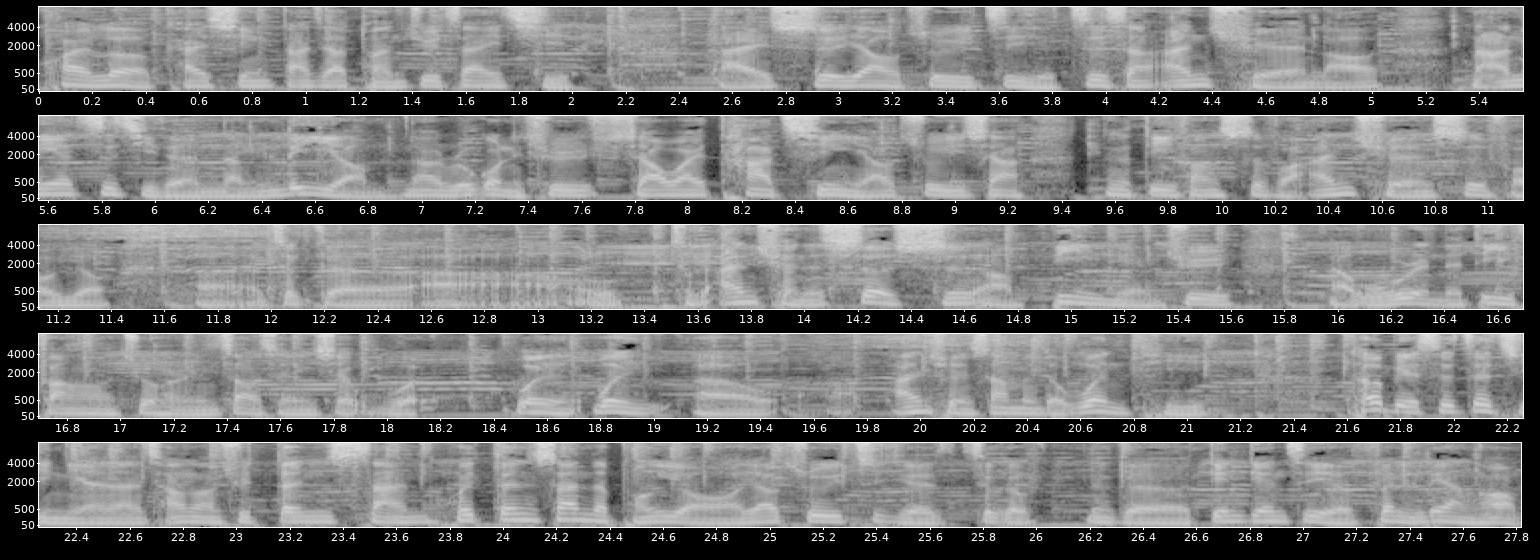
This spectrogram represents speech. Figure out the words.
快乐开心，大家团聚在一起。还是要注意自己的自身安全，然后拿捏自己的能力哦。那如果你去校外踏青，也要注意一下那个地方是否安全，是否有呃这个啊这个安全的设施啊，避免去啊无人的地方啊，就很容易造成一些问问问呃安全上面的问题。特别是这几年呢，常常去登山，会登山的朋友，要注意自己的这个那个掂掂自己的分量哈。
